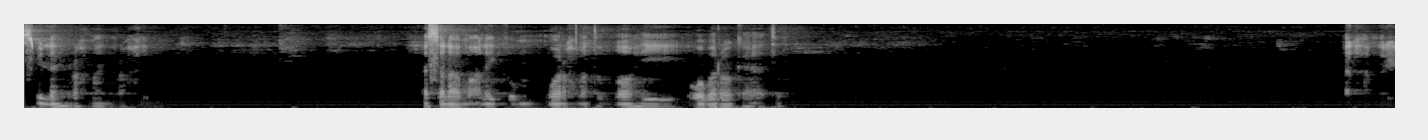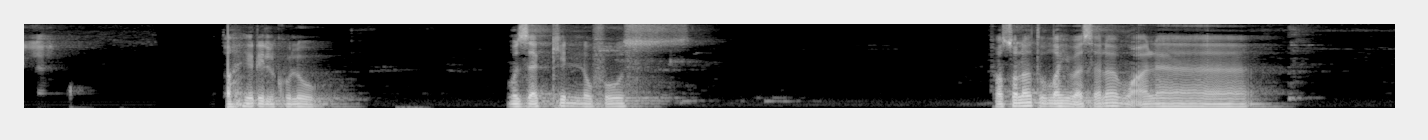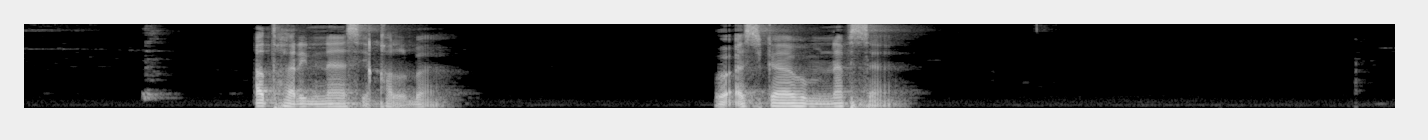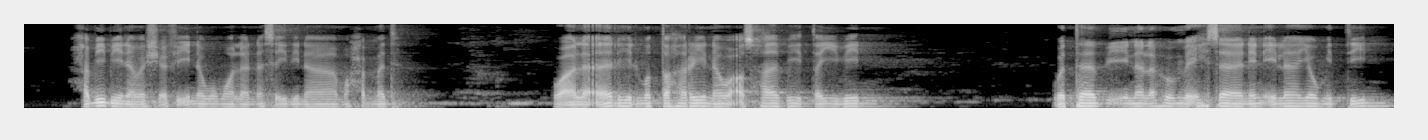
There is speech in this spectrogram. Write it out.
Bismillahirrahmanirrahim. Assalamualaikum warahmatullahi wabarakatuh. Alhamdulillah. Tahiril qulub. Muzakkin nufus. Fasalatullahi wassalamu ala adharin nasi qalba wa askahum nafsa habibina wa syafi'ina wa maulana sayyidina Muhammad wa ala alihi al-muttaharina wa ashabihi tayyibin wa tabi'ina lahum bi ihsanin ila yaumiddin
